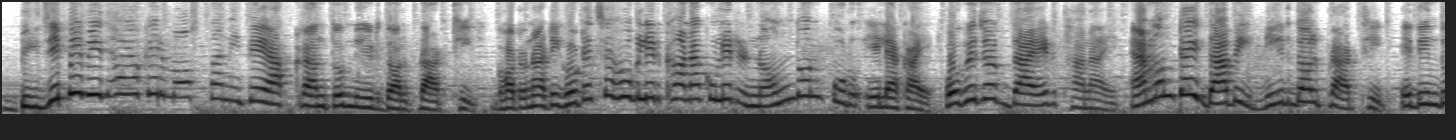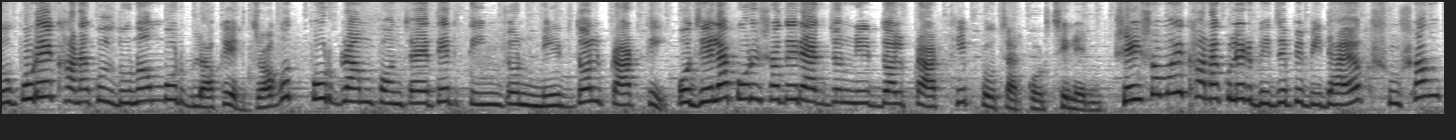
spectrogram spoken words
বিজেপি বিধায়কের মস্তানিতে আক্রান্ত নির্দল প্রার্থী। ঘটনাটি ঘটেছে হুগলির খানাকুলের নন্দনপুর এলাকায়, অভিযোগ দায়ের থানায়। এমনটাই দাবি নির্দল প্রার্থীর এদিন দুপুরে খানাকুল দু নম্বর ব্লকের জগৎপুর গ্রাম পঞ্চায়েতের তিনজন নির্দল প্রার্থী ও জেলা পরিষদের একজন নির্দল প্রার্থী প্রচার করছিলেন। সেই সময় খানাকুলের বিজেপি বিধায়ক সুশান্ত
